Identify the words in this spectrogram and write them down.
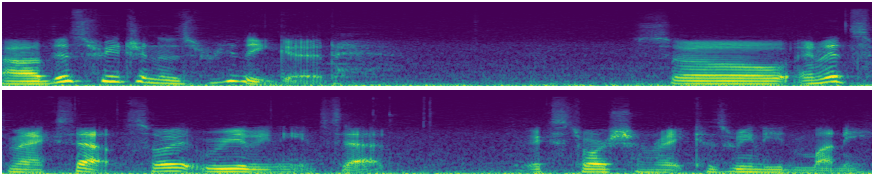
Uh, this region is really good. So, and it's maxed out, so it really needs that extortion rate because we need money.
